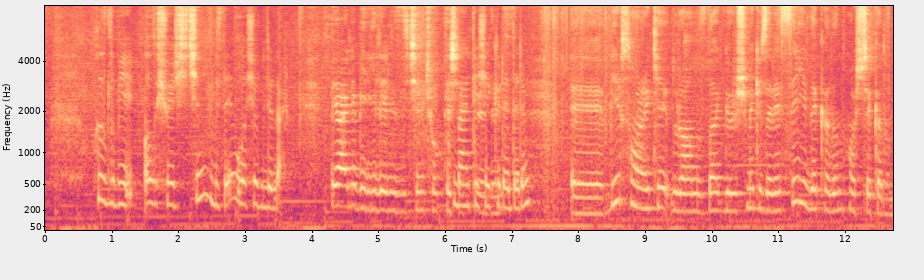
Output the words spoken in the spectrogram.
Hızlı bir alışveriş için bize ulaşabilirler. Değerli bilgileriniz için çok teşekkür ben teşekkür ederiz. ederim. E, bir sonraki durağımızda görüşmek üzere. Seyirde kalın, hoşça kalın.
